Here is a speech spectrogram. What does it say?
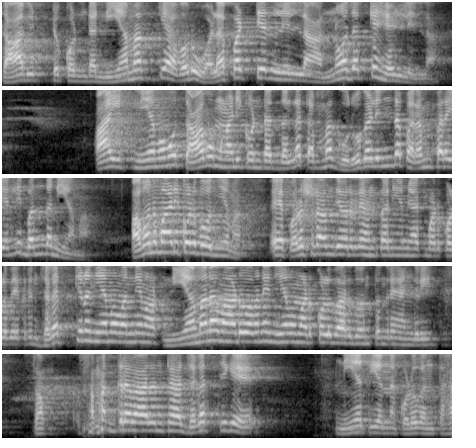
ತಾವಿಟ್ಟುಕೊಂಡ ನಿಯಮಕ್ಕೆ ಅವರು ಒಳಪಟ್ಟಿರಲಿಲ್ಲ ಅನ್ನೋದಕ್ಕೆ ಹೇಳಲಿಲ್ಲ ಆ ನಿಯಮವು ತಾವು ಮಾಡಿಕೊಂಡದ್ದಲ್ಲ, ತಮ್ಮ ಗುರುಗಳಿಂದ ಪರಂಪರೆಯಲ್ಲಿ ಬಂದ ನಿಯಮ. ಅವನು ಮಾಡಿಕೊಳ್ಬಹುದು ನಿಯಮ. ಏ, ಪರಶುರಾಮ್ ದೇವರಲ್ಲಿ ಅಂತ ನಿಯಮ ಯಾಕೆ ಮಾಡ್ಕೊಳ್ಬೇಕ್ರಿ ಜಗತ್ತಿನ ನಿಯಮವನ್ನೇ ನಿಯಮನ ಮಾಡುವವನೇ ನಿಯಮ ಮಾಡ್ಕೊಳ್ಬಾರ್ದು ಅಂತಂದ್ರೆ ಹೆಂಗ್ರಿ? ಸಮಗ್ರವಾದಂತಹ ಜಗತ್ತಿಗೆ ನಿಯತಿಯನ್ನ ಕೊಡುವಂತಹ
